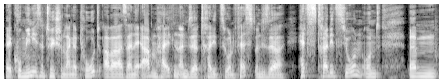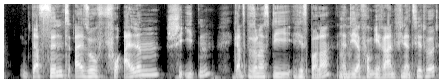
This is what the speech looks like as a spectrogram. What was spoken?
äh, Khomeini ist natürlich schon lange tot, aber seine Erben halten an dieser Tradition fest, an dieser Hetztradition und ähm, das sind also vor allem Schiiten, ganz besonders die Hisbollah, äh, mhm. die ja vom Iran finanziert wird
